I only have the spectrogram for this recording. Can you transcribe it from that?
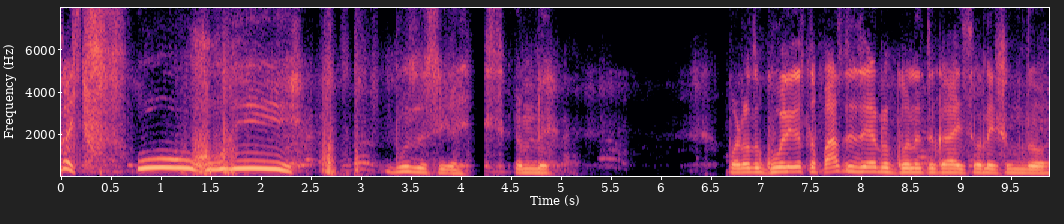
গাইস ও হুরি। বুঝেছি গাইস এমনি বড় তো গোলে গেছে পাশে যে আমরা গোলে তো গাইস অনেক সুন্দর।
